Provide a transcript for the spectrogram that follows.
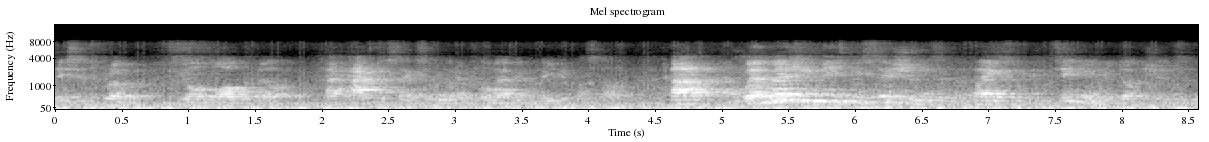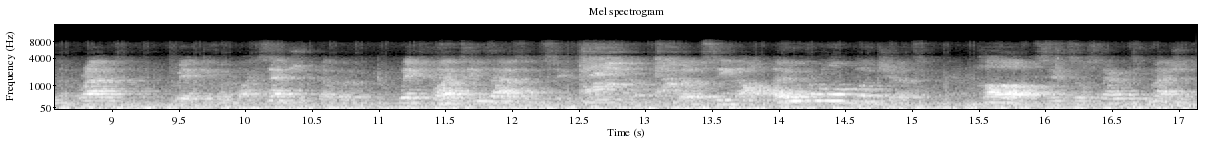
this is from your blog, Bill. I have to say something before I didn't read it myself. Uh, we're making these decisions in the face of continuing reductions in the grant we are given by central government, which by 2016 will have seen our overall budget halved since austerity measures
